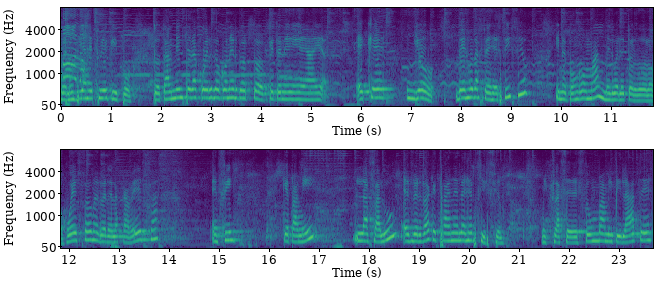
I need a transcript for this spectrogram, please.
Buenos días, estoy equipo. totalmente de acuerdo con el doctor que tenéis ahí. Es que yo dejo de hacer ejercicio y me pongo mal, me duele todos los huesos, me duele la cabeza, en fin, que para mí la salud es verdad que está en el ejercicio. Mis clases de zumba, mi pilates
